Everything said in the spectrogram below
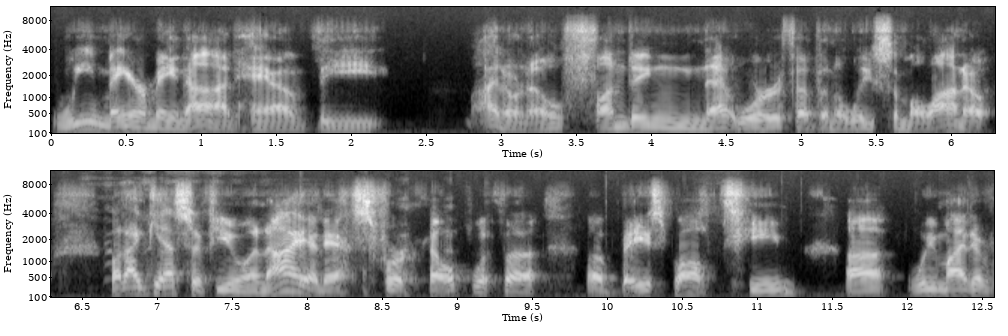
we may or may not have the I don't know, funding net worth of an Alyssa Milano. But I guess if you and I had asked for help with a, a baseball team, uh, we might have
